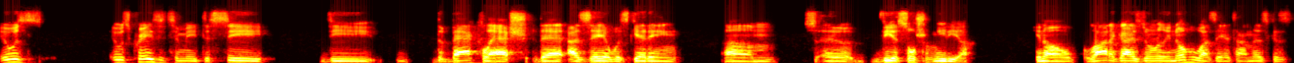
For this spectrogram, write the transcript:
it was it was crazy to me to see the the backlash that Isiah was getting um, uh, via social media. You know, a lot of guys don't really know who Isiah Thomas is because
